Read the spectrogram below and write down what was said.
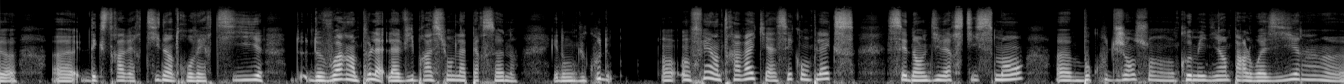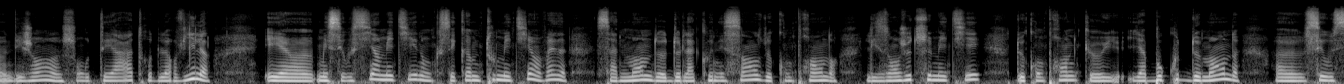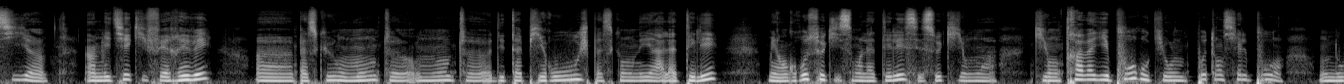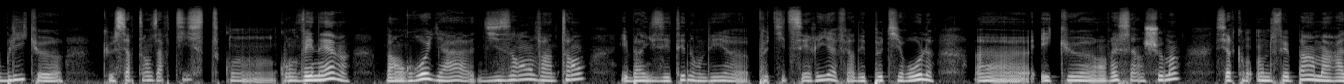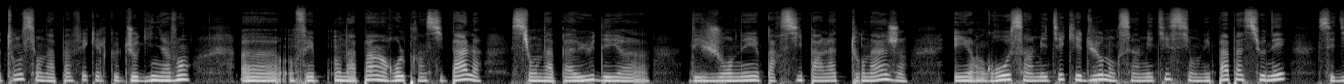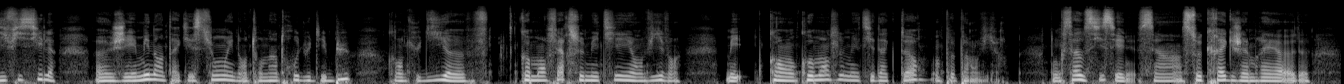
d'extraverti, d'introverti, de, voir un peu la, la, vibration de la personne. Et donc du coup, on, fait un travail qui est assez complexe. C'est dans le divertissement. Euh, beaucoup de gens sont comédiens par loisir. Hein. Euh, des gens euh, sont au théâtre de leur ville. Et, mais c'est aussi un métier. Donc c'est comme tout métier. En fait, ça demande de, la connaissance, de comprendre les enjeux de ce métier, de comprendre qu'il y a beaucoup de demandes. c'est aussi un métier qui fait rêver. parce qu'on monte, on monte des tapis rouges, parce qu'on est à la télé, mais en gros, ceux qui sont à la télé, c'est ceux qui ont, qui ont travaillé pour ou qui ont le potentiel pour. On oublie que, que certains artistes qu'on vénère, bah en gros, il y a 10 ans, 20 ans, et eh ben, ils étaient dans des euh, petites séries à faire des petits rôles. Euh, et que, euh, en vrai, c'est un chemin. C'est-à-dire qu'on ne fait pas un marathon si on n'a pas fait quelques jogging avant. on n'a pas un rôle principal si on n'a pas eu des journées par-ci, par-là de tournage. Et en gros, c'est un métier qui est dur. Donc, c'est un métier, si on n'est pas passionné, c'est difficile. Euh, j'ai aimé dans ta question et dans ton intro du début, quand tu dis euh, comment faire ce métier et en vivre. Mais quand on commence le métier d'acteur, on ne peut pas en vivre. Donc, ça aussi, c'est un secret que j'aimerais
